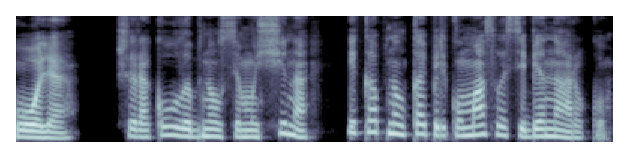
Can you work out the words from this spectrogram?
«Оля», — широко улыбнулся мужчина и капнул капельку масла себе на руку.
